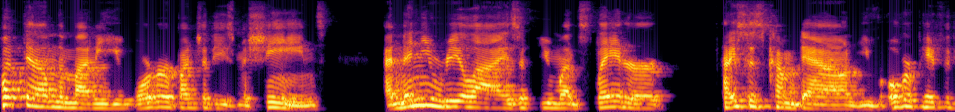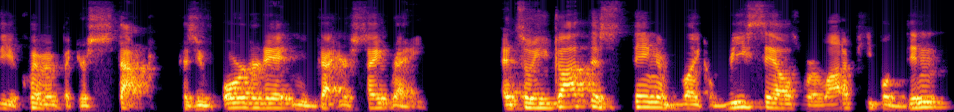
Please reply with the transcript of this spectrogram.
put down the money, you order a bunch of these machines, and then you realize a few months later, prices come down, you've overpaid for the equipment, but you're stuck because you've ordered it and you've got your site ready. And so you got this thing of like resales where a lot of people didn't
